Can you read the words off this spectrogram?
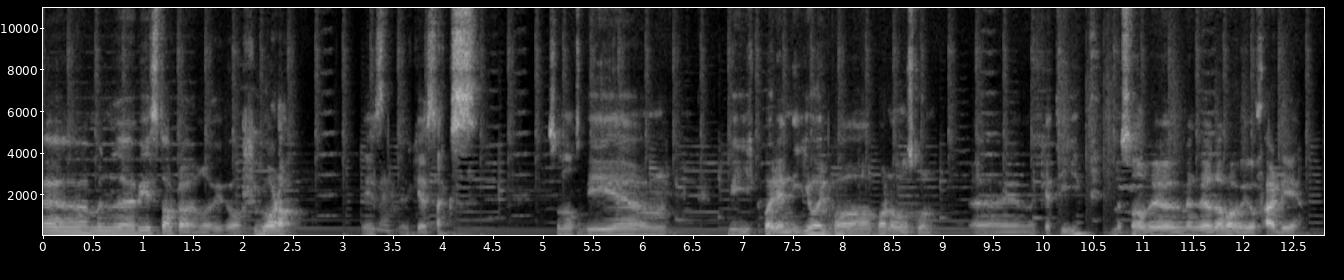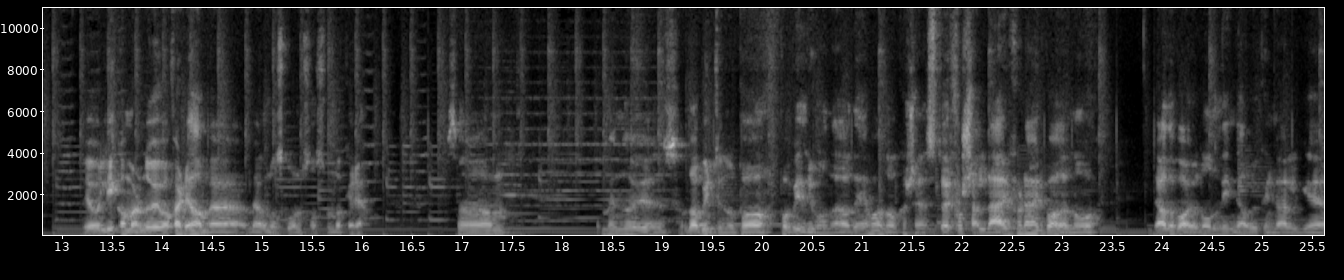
Eh, men vi starta da vi var sju år, da. Ikke seks. Sånn at vi eh, vi gikk bare ni år på barne- og ungdomsskolen, eh, ikke ti. Men, vi, men da var vi jo ferdig. Vi var like gamle når vi var ferdig da, med, med, ungdomsskolen, sånn som dere er. Så, men vi, da begynte vi på, på, videregående, og det var noe, kanskje større forskjell der. For der var det noe Ja, det var jo noen linjer du kunne velge.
